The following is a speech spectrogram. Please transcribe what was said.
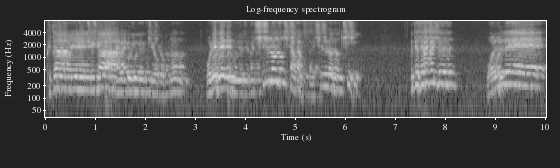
그 다음에 제가 알고 있는 기억으로는 오래된 음료지만 실론티라고 있어요. 실론티. 근데 사실은 원래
